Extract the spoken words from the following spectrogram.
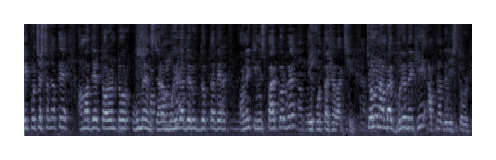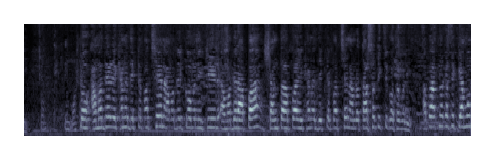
এই প্রচেষ্টা যাতে আমাদের টরন্টোর উমেন্স যারা মহিলাদের উদ্যোক্তাদের অনেক ইন্সপায়ার করবে এই প্রত্যাশা রাখছি। চলুন আমরা ঘুরে দেখি আপনাদের স্টোরটি তো আমাদের এখানে দেখতে পাচ্ছেন আমাদের কমিউনিটির আমাদের আপা শান্তা আপা এখানে দেখতে পাচ্ছেন। আমরা তার সাথে একটু কথা বলি। আপা আপনার কাছে কেমন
